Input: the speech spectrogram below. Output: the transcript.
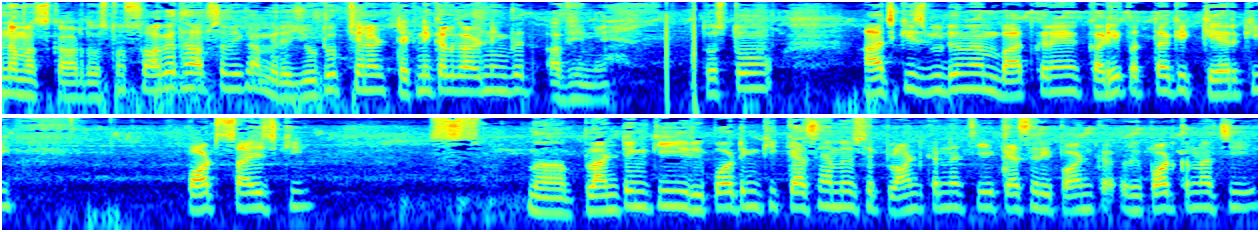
नमस्कार दोस्तों स्वागत है आप सभी का मेरे YouTube channel technical gardening with Abhi में। दोस्तों आज की इस वीडियो में हम बात करेंगे कड़ी पत्ता की केयर की पॉट साइज़ की प्लांटिंग की रिपोर्टिंग की कैसे हमें उसे प्लांट करना चाहिए कैसे रिपोर्ट कर, रिपोर्ट करना चाहिए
